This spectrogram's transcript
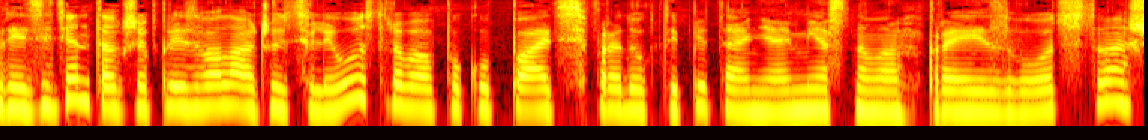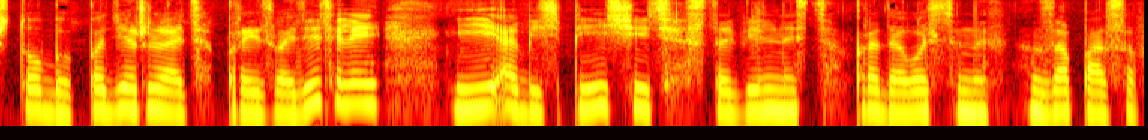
Президент также призвала жителей острова покупать продукты питания местного производства, чтобы поддержать производителей и обеспечить стабильность продовольственных запасов.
